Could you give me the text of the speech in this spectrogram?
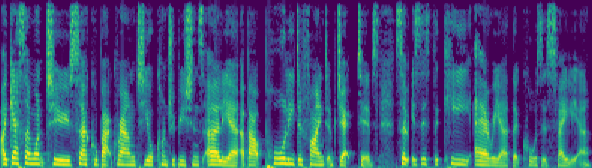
I guess I want to circle back round to your contributions earlier about poorly defined objectives. So, is this the key area that causes failure?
